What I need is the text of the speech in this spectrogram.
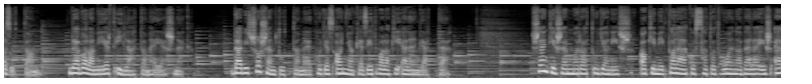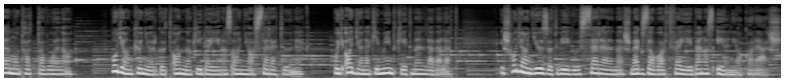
Hazudtam, de valamiért így láttam helyesnek. Dávid sosem tudta meg, hogy az anyja kezét valaki elengedte. Senki sem maradt ugyanis, aki még találkozhatott volna vele és elmondhatta volna, hogyan könyörgött annak idején az anyja a szeretőnek, hogy adja neki mindkét menlevelet, és hogyan győzött végül szerelmes, megzavart fejében az élni akarás.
